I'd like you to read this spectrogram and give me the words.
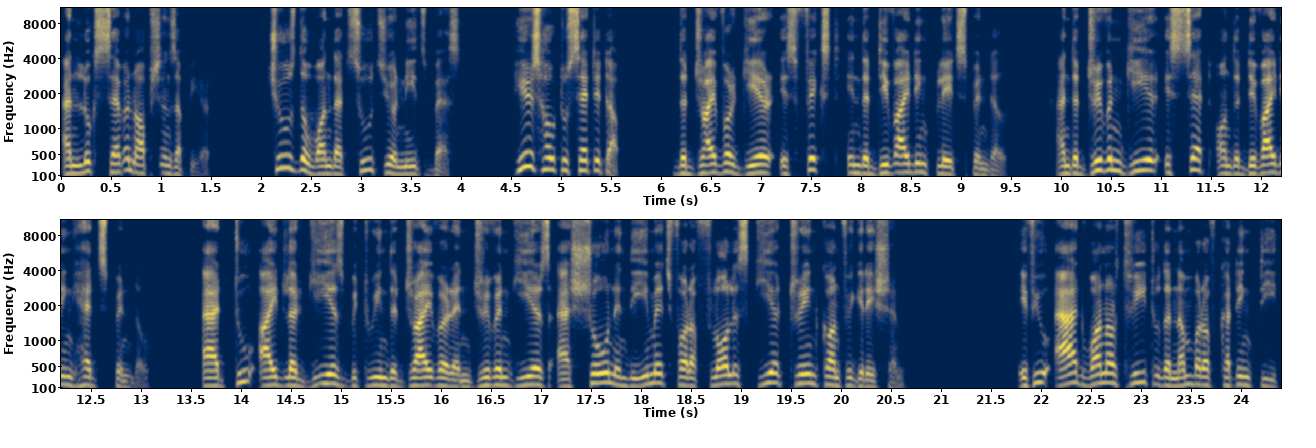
and look 7 options appear. Choose the one that suits your needs best. Here's how to set it up. The driver gear is fixed in the dividing plate spindle and the driven gear is set on the dividing head spindle. Add two idler gears between the driver and driven gears as shown in the image for a flawless gear train configuration. If you add 1 or 3 to the number of cutting teeth,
